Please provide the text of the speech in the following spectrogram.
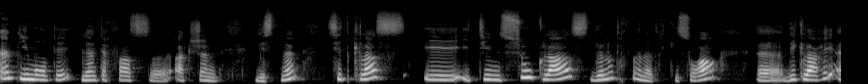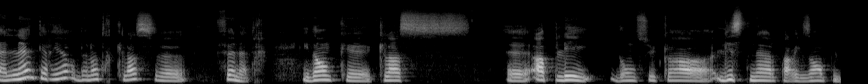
implémenter l'interface Action Listener. Cette classe est une sous-classe de notre fenêtre qui sera euh, déclarée à l'intérieur de notre classe euh, fenêtre. Et donc, euh, classe appelée, dans ce cas, Listener par exemple,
